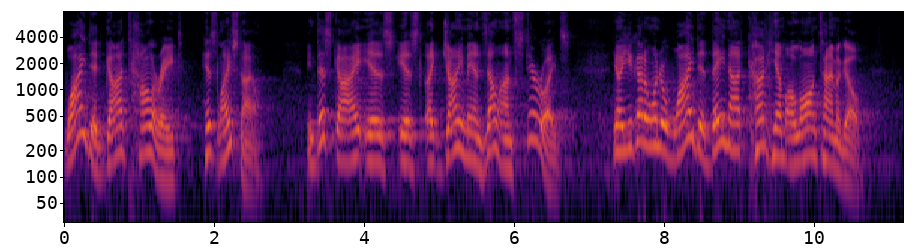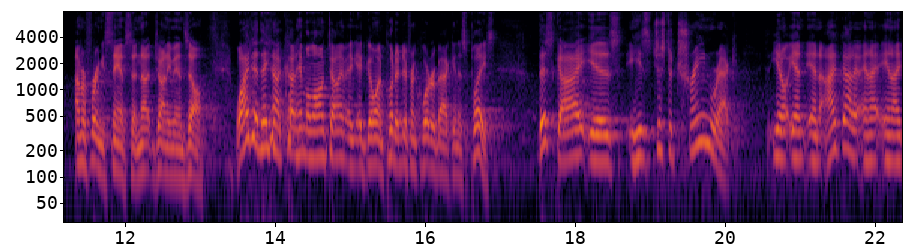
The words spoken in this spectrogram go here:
why did God tolerate his lifestyle? Mean, this guy is, is like Johnny Manziel on steroids. You know, you got to wonder why did they not cut him a long time ago? I'm referring to Samson, not Johnny Manziel. Why did they not cut him a long time ago and put a different quarterback in his place? This guy is, he's just a train wreck. You know, and, and I've got to, and I, and I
